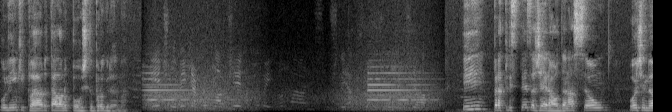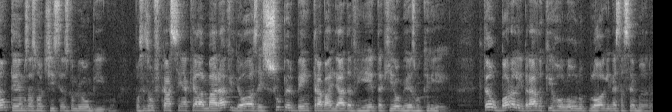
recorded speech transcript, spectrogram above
O link, claro, está lá no post do programa. E, para tristeza geral da nação, hoje não temos as notícias do meu umbigo. Vocês vão ficar sem aquela maravilhosa e super bem trabalhada vinheta que eu mesmo criei. Então, bora lembrar do que rolou no blog nesta semana.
